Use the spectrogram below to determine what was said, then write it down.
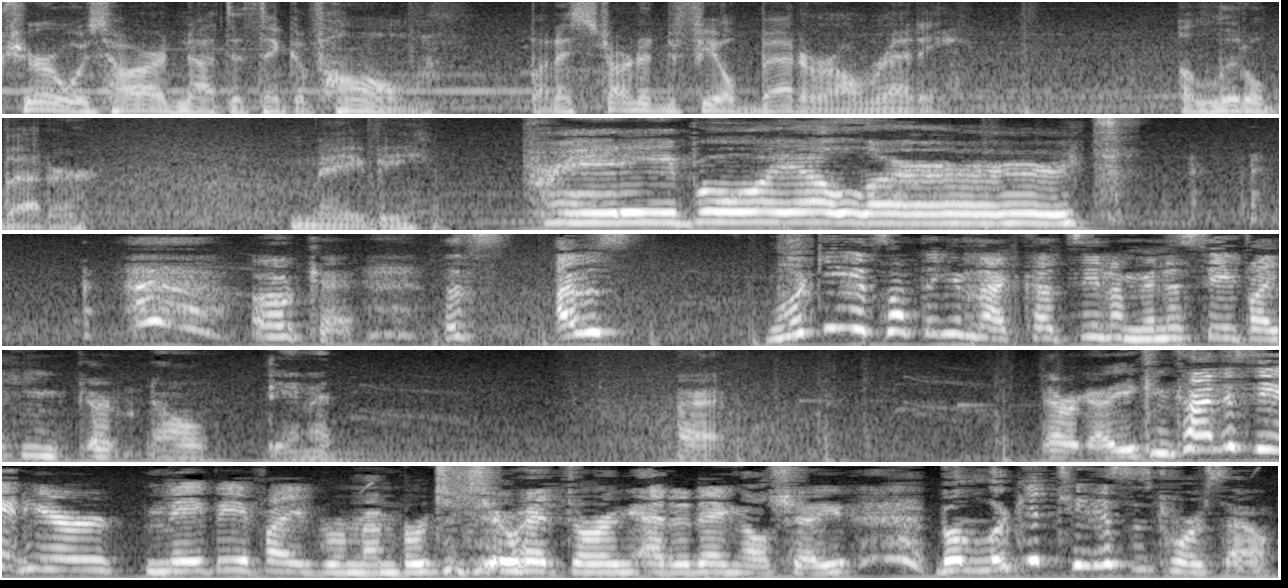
Sure, it was hard not to think of home, but I started to feel better already. A little better. Maybe. Pretty boy alert. okay, let's. I was looking at something in that cutscene. I'm gonna see if I can. Er, no, damn it. All right. There we go. You can kind of see it here. Maybe if I remember to do it during editing, I'll show you. But look at Tidus' torso.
